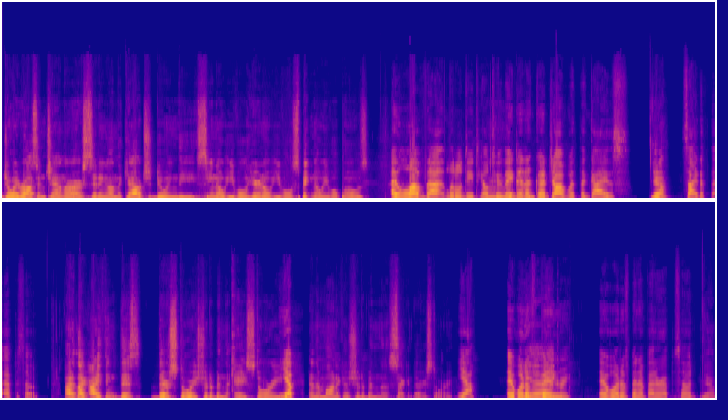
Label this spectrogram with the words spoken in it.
Joey, Ross, and Chandler are sitting on the couch doing the "See no evil, hear no evil, speak no evil" pose. I love that little detail too. Mhm. They did a good job with the guys' Yeah, side of the episode. I like. I think this their story should have been the A story, Yep. and then Monica should have been the secondary story. Yeah. It would have Yeah, I been agree. it would have been a better episode. Yeah.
